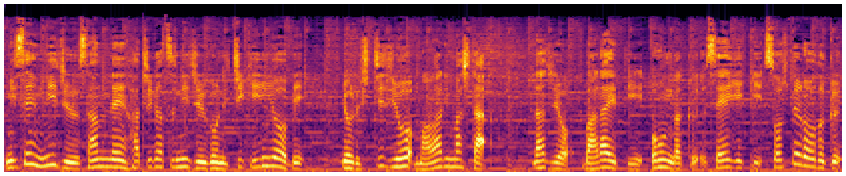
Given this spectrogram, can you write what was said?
2023年8月25日金曜日夜7時を回りましたラジオ、バラエティ、音楽、声劇、そして朗読。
